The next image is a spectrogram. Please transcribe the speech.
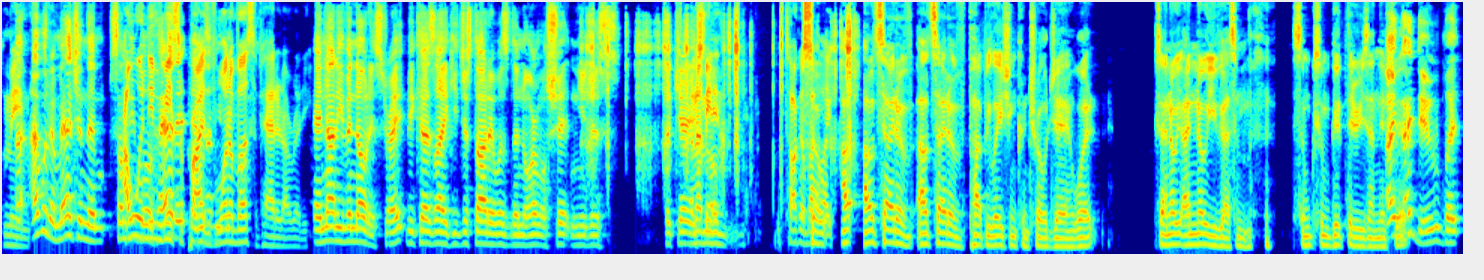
I mean, I, I would imagine that some. I people wouldn't even be had it surprised not if one even- of us have had it already. and not even noticed, right? Because like you just thought it was the normal shit, and you just took care of And I yourself. mean, talking about so like outside of outside of population control, Jay, what? Because I know I know you've got some some some good theories on this shit. I, I do, but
